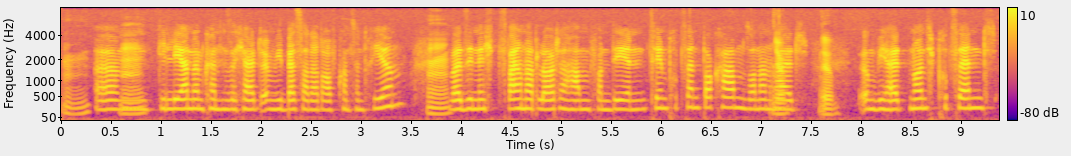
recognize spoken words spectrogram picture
Mhm. Ähm, Mhm. Die Lehrenden könnten sich halt irgendwie besser darauf konzentrieren, Mhm. weil sie nicht 200 Leute haben, von denen 10% Bock haben, sondern Ja. halt Ja. irgendwie halt 90%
